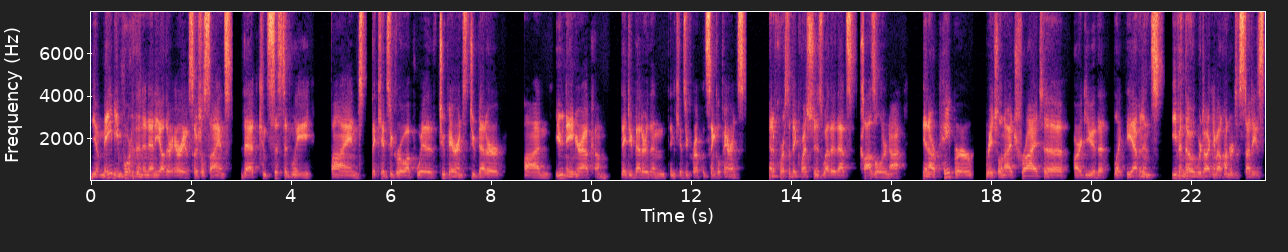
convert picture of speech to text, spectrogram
you know, maybe more than in any other area of social science that consistently find the kids who grow up with two parents do better on you name your outcome. They do better than than kids who grew up with single parents. And of course, the big question is whether that's causal or not. In our paper, Rachel and I try to argue that like the evidence, even though we're talking about hundreds of studies,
